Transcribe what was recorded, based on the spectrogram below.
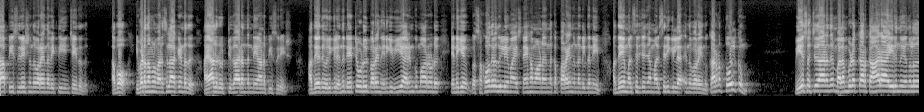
ആ പി സുരേഷ് എന്ന് പറയുന്ന വ്യക്തിയും ചെയ്തത്. അപ്പോൾ ഇവിടെ നമ്മൾ മനസ്സിലാക്കേണ്ടത് അയാൾ ഒരു ഒറ്റുകാരൻ തന്നെയാണ് പി സുരേഷ്. അദ്ദേഹത്തെ ഒരിക്കലും എന്നിട്ട് ഏറ്റവും ഒടുവിൽ പറയുന്നു എനിക്ക് വി അരുൺകുമാറിനോട് എനിക്ക് സഹോദരതുല്യമായ സ്നേഹമാണ് എന്നൊക്കെ പറയുന്നുണ്ടെങ്കിൽ തന്നെയും അദ്ദേഹം മത്സരിച്ചാൽ ഞാൻ മത്സരിക്കില്ല എന്ന് പറയുന്നു. കാരണം തോൽക്കും. വി എസ് അച്യുതാനന്ദൻ മലമ്പുഴക്കാർക്ക് ആരായിരുന്നു എന്നുള്ളത്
